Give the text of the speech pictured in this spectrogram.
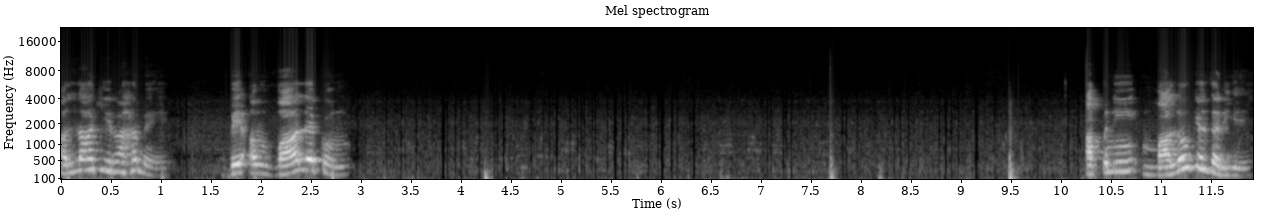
अल्लाह की राह में बे अम्वालकुम अपनी मालों के ज़रिए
